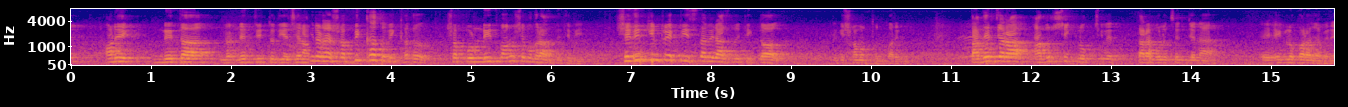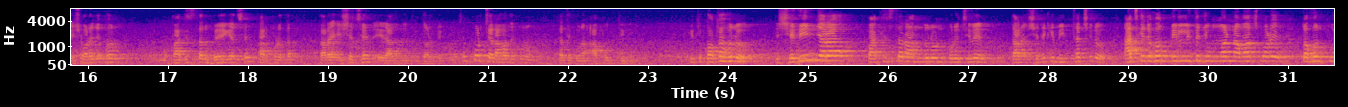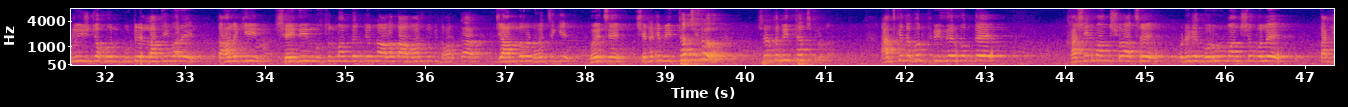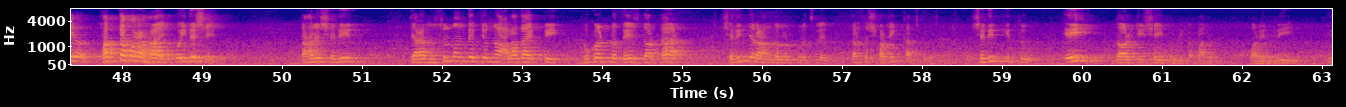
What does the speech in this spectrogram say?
অনেক নেতা নেতৃত্ব দিয়েছেন। এনারা সব বিখ্যাত বিখ্যাত সব পণ্ডিত মানুষ এবং রাজনীতিবিদ। সেদিন কিন্তু একটি ইসলামী রাজনৈতিক দল এটাকে সমর্থন করেনি। তাদের যারা আদর্শিক লোক ছিলেন, তারা বলেছেন যে না এগুলো করা যাবে না। পরে যখন পাকিস্তান হয়ে গেছে, তারপরে তারা এসেছেন, এই রাজনৈতিক দলটি করেছেন, করছেন। আমাদের কোনো, তাতে কোনো আপত্তি নেই। কিন্তু কথা হলো যে সেদিন যারা পাকিস্তান আন্দোলন করেছিলেন, তারা, সেটা কি মিথ্যা ছিল? আজকে যখন দিল্লিতে জুম্মার নামাজ পড়ে, তখন পুলিশ যখন বুটের লাথি মারে, তাহলে কি সেই দিন মুসলমানদের জন্য আলাদা কি দরকার, যে আন্দোলন হয়েছে কি, হয়েছে সেটাকে মিথ্যা ছিল? সেটা তো মিথ্যা ছিল না। আজকে যখন ফ্রিজের মধ্যে খাসির মাংস আছে, ওটাকে গরুর মাংস বলে তাকে হত্যা করা হয় ওই দেশে, তাহলে সেদিন যারা মুসলমানদের জন্য আলাদা একটি ভূখণ্ড দেশ দরকার, সেদিন যারা আন্দোলন করেছিলেন, তারা তো সঠিক কাজ করেছিলেন। সেদিন কিন্তু এই দলটি সেই ভূমিকা পালন করেননি।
